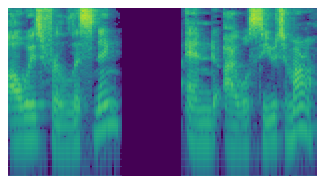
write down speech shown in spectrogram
always for listening, and I will see you tomorrow.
